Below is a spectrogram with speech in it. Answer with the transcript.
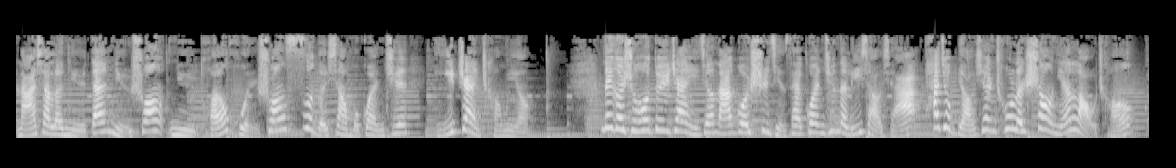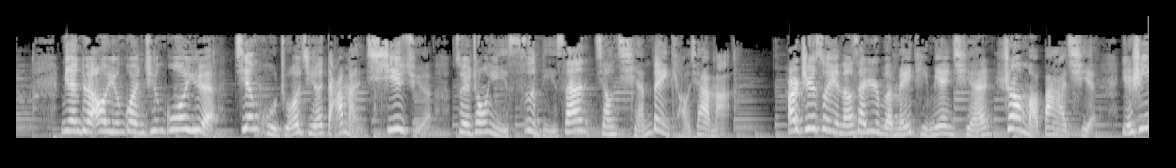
拿下了女单、女双、女团、混双四个项目冠军，一战成名。那个时候对战已经拿过世锦赛冠军的李晓霞，她就表现出了少年老成。面对奥运冠军郭跃，艰苦卓绝打满七局，最终以四比三将前辈挑下马。而之所以能在日本媒体面前这么霸气，也是因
